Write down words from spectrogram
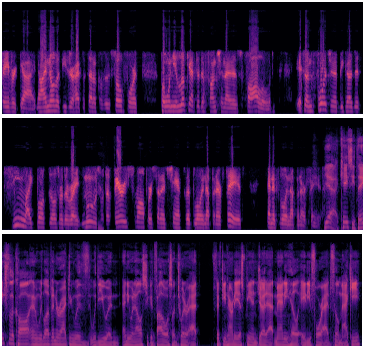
favorite guy?" Now I know that these are hypotheticals and so forth, but when you look at the dysfunction that has followed, it's unfortunate because it seemed like both of those were the right moves with a very small percentage chance of it blowing up in our face and it's blowing up in our face. Yeah, Casey, thanks for the call, and we love interacting with with you and anyone else. You can follow us on Twitter at 1500 ESPN Judd, at Manny Hill 84, at Phil Mackey.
